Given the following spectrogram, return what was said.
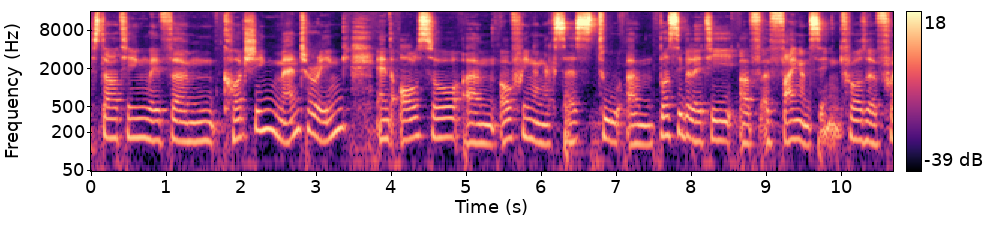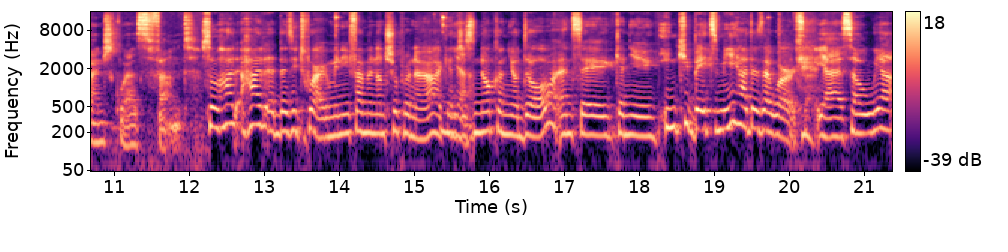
starting with um, coaching, mentoring, and also um, offering an access to um, possibility of uh, financing for the French Squares Fund. So how, how does it work? I mean, if I'm an entrepreneur, I can yeah. just knock on your door and say, "Can you incubate me?" How does that work? Yeah, so we are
